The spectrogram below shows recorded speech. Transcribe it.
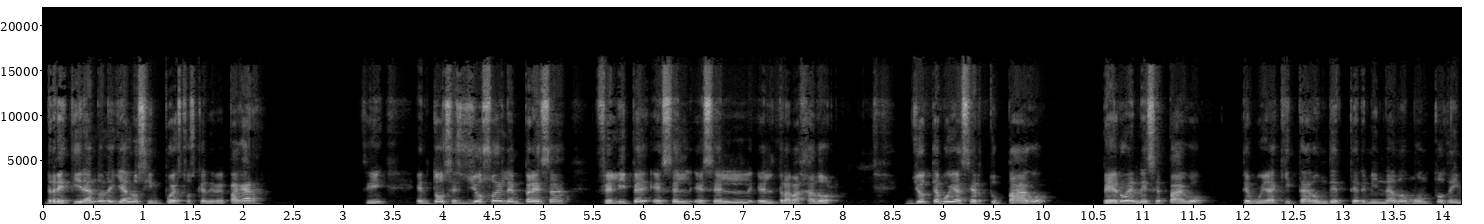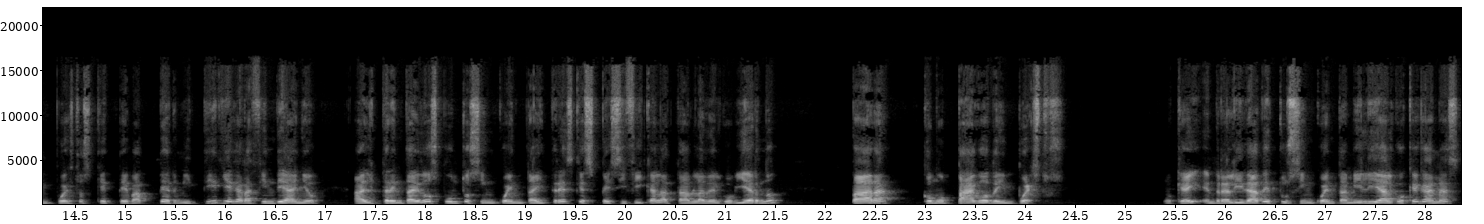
retirándole ya los impuestos que debe pagar. ¿sí? Entonces, yo soy la empresa, Felipe es el, es el, el trabajador. Yo te voy a hacer tu pago, pero en ese pago te voy a quitar un determinado monto de impuestos que te va a permitir llegar a fin de año al 32.53 que especifica la tabla del gobierno para como pago de impuestos. ¿Ok? En realidad de tus 50 mil y algo que ganas,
